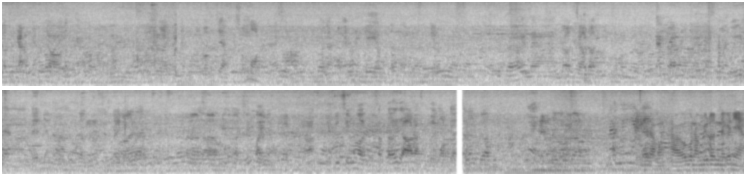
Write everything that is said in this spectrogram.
tình cảm nhất cho tất cả các bạn gồm trang số 1 là hội NDM là đợi chờ đợi. Các khách quý đang đến ờ, gần đầy đủ ờ, chuyến bay này à, chút xíu thôi, sắp tới giờ rồi 11 giờ. đến cơm đây là bàn thờ của cô Năm Vũ Linh này cả nhà.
